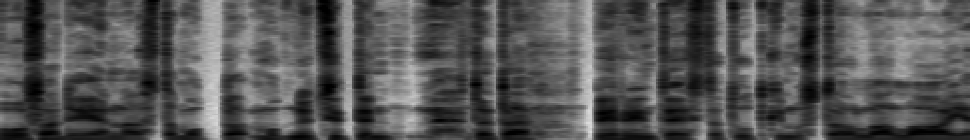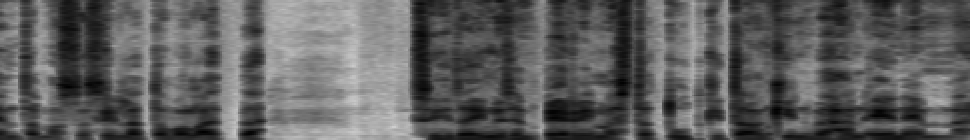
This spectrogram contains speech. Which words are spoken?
osa DNAsta, mutta, mutta nyt sitten tätä perinteistä tutkimusta ollaan laajentamassa sillä tavalla, että siitä ihmisen perimästä tutkitaankin vähän enemmän,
